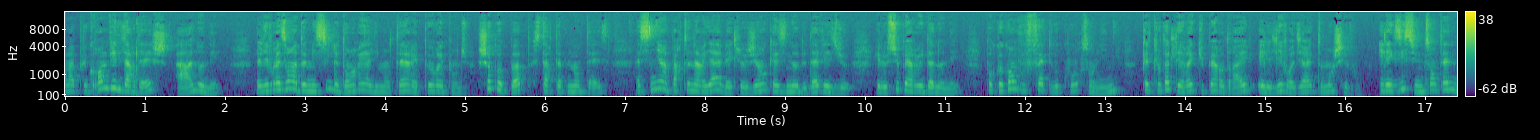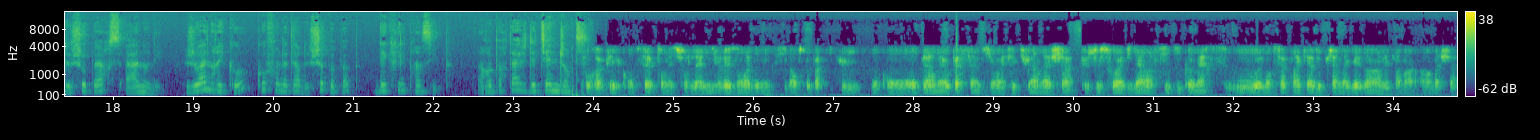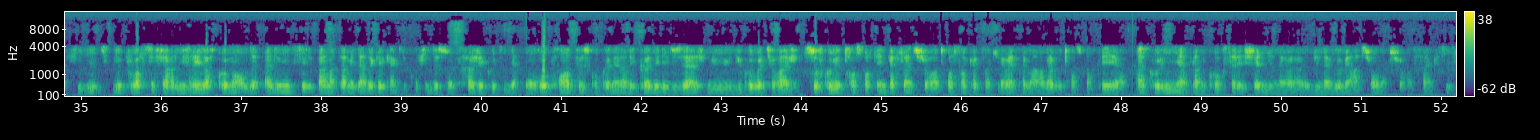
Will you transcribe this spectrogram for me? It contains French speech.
Dans la plus grande ville d'Ardèche, à Annonay, la livraison à domicile de denrées alimentaires est peu répandue. Shopopop, start-up nantaise, a signé un partenariat avec le géant casino de Davézieux et le Super U d'Annonay pour que quand vous faites vos courses en ligne, quelqu'un d'autre les récupère au drive et les livre directement chez vous. Il existe une centaine de shoppers à Annonay. Johan Rico, cofondateur de Shopopop, décrit le principe. Un reportage d'Étienne Gentil. Pour rappeler le concept, on est sur de la livraison à domicile entre particuliers. Donc on, on permet aux personnes qui ont effectué un achat, que ce soit via un site e-commerce ou euh, dans certains cas depuis un magasin avec un, un, achat physique, de pouvoir se faire livrer leur commande à domicile par l'intermédiaire de quelqu'un qui profite de son trajet quotidien. On reprend un peu ce qu'on connaît dans les codes et les usages du, du covoiturage, sauf qu'au lieu de transporter une personne sur 300-400 km, et ben là vous transportez euh, un colis, un plein de courses à l'échelle d'une agglomération, donc sur 5, 6,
